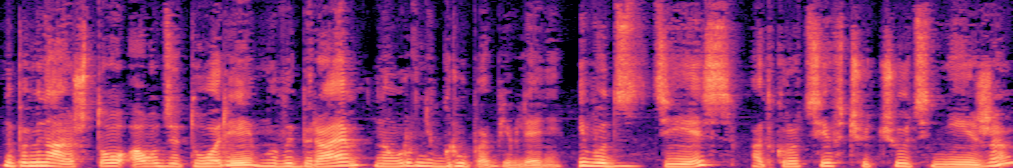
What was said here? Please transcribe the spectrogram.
Напоминаю, что аудитории мы выбираем на уровне группы объявлений. И вот здесь, открутив чуть-чуть ниже,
